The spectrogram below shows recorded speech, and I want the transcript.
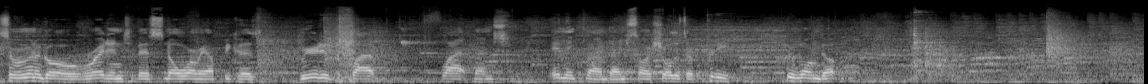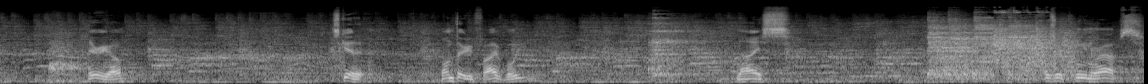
So we're gonna go right into this, no warming up, because we already did the flat, flat bench, and incline bench, so our shoulders are pretty, pretty warmed up. There we go. Let's get it. 135, will you? Nice. Those are clean reps.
